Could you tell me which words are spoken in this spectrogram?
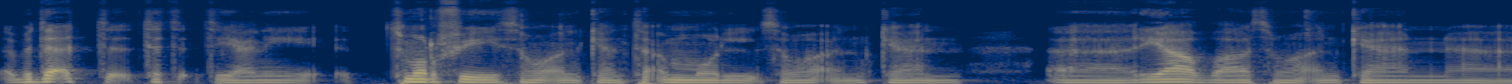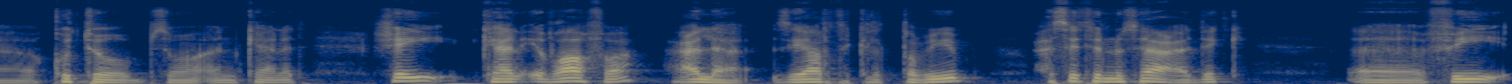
بدأت تت يعني تمر فيه سواء كان تأمل سواء كان رياضة سواء كان كتب سواء كانت شيء كان إضافة على زيارتك للطبيب. حسيت إنه ساعدك آه، في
